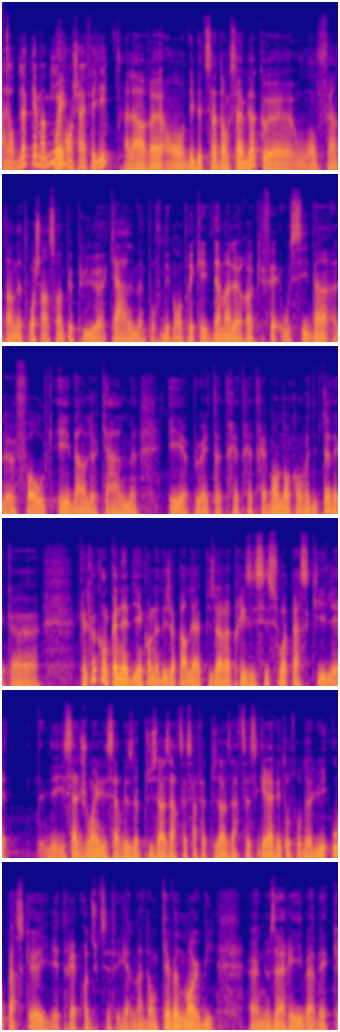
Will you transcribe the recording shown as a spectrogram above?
Alors, bloc Oui. mon cher Philippe. Alors, euh, on débute ça. Donc, c'est un bloc euh, où on vous fait entendre trois chansons un peu plus euh, calmes pour vous démontrer qu'évidemment, le rock fait aussi dans le folk et dans le calme et peut être très, très, très bon. Donc, on va débuter avec un- quelqu'un qu'on connaît bien, qu'on a déjà parlé à plusieurs reprises ici, soit parce qu'il est il s'adjoint les services de plusieurs artistes, en fait, plusieurs artistes gravitent autour de lui, ou parce qu'il est très productif également. Donc, Kevin Morby nous arrive avec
